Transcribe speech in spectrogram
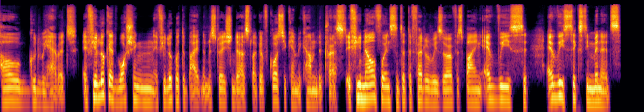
how good we have it. If you look at Washington, if you look what the Biden administration does, like of course you can become depressed. If you know, for instance, that the Federal Reserve is buying every every 60 minutes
